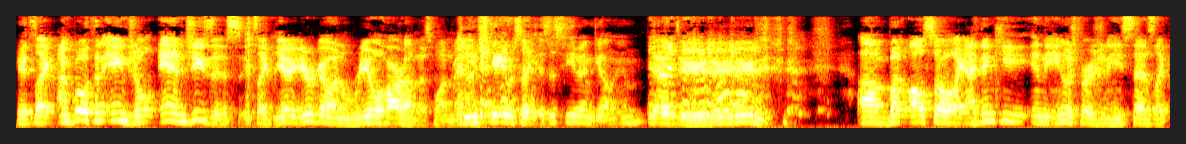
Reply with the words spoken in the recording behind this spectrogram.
It's like I'm both an angel and Jesus. It's like, yeah, you're going real hard on this one, man. And Yusuke was like, "Is this Evangelion?" Yeah, dude, dude, dude. Um, but also, like, I think he in the English version he says like,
